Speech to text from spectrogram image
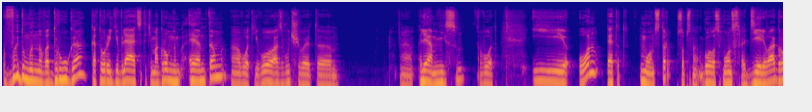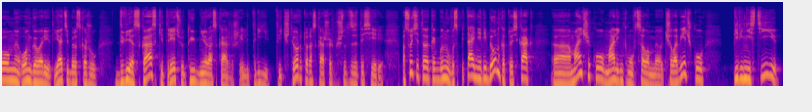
выдуманного друга, который является таким огромным энтом, э, вот, его озвучивает Лиам Нисон, вот, и он, этот монстр, собственно, голос монстра, дерево огромное, он говорит, я тебе расскажу две сказки, третью ты мне расскажешь, или три, ты четвертую расскажешь, что-то из этой серии. По сути, это как бы, ну, воспитание ребенка, то есть как э, мальчику, маленькому в целом э, человечку перенести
